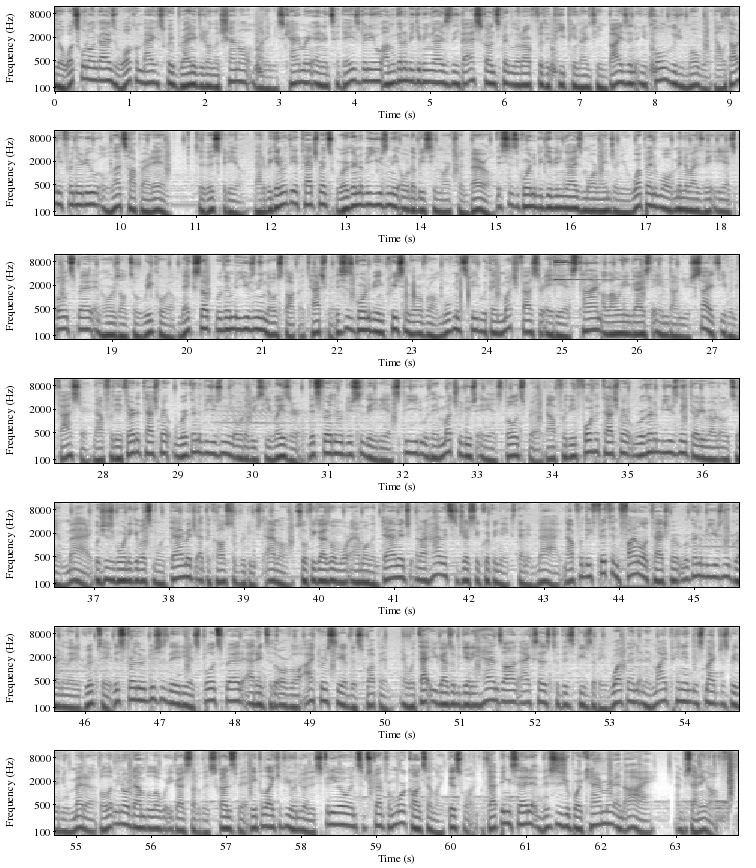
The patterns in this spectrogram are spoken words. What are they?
Yo, what's going on guys? Welcome back to a brand new video on the channel. My name is Cameron and in today's video, I'm going to be giving you guys the best gunsmith loadout for the PP19 Bison in Call of Duty Mobile. Now without any further ado, let's hop right in to this video. Now to begin with the attachments, we're going to be using the OWC Marksman barrel. This is going to be giving you guys more range on your weapon while minimizing the ADS bullet spread and horizontal recoil. Next up, we're going to be using the no stock attachment. This is going to be increasing your overall movement speed with a much faster ADS time, allowing you guys to aim down your sights even faster. Now for the third attachment, we're going to be using the OWC laser. This further reduces the ADS speed with a much reduced ADS bullet spread. Now for the fourth attachment, we're going to be using the 30 round OTM mag, which is going to give us more damage at the cost of reduced ammo. So if you guys want more ammo than damage, then I highly suggest equipping the extended mag. Now for the fifth and final attachment, we're going to be using the granulated grip tape. This further reduces the ADS bullet spread, adding to the overall accuracy of this weapon. And with that, you guys will be getting hands-on access to this piece of a weapon, and in my opinion, this might just be the new meta. But let me know down below what you guys thought of this gunsmith. Leave a like if you enjoyed this video, and subscribe for more content like this one. With that being said, this is your boy Cameron, and I am signing off.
